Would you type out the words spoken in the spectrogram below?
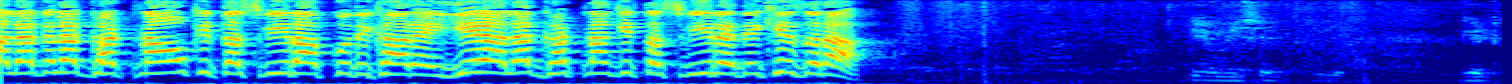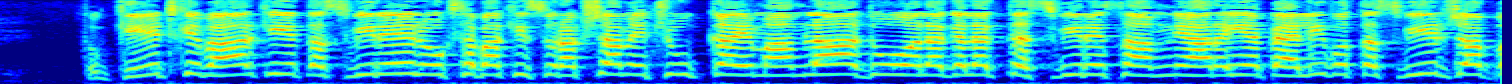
अलग अलग घटनाओं की तस्वीर आपको दिखा रहे हैं। ये अलग घटना की तस्वीर है देखिए जरा। तो गेट के बाहर की ये तस्वीरें लोकसभा की सुरक्षा में चूक का ये मामला, दो अलग अलग तस्वीरें सामने आ रही हैं। पहली वो तस्वीर जब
